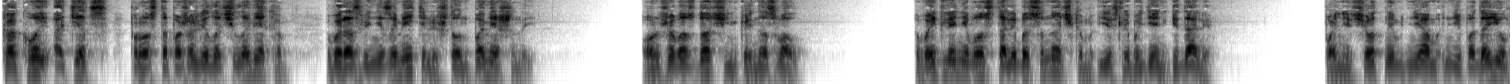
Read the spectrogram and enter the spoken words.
«Какой отец? Просто пожалела человека. Вы разве не заметили, что он помешанный?» «Он же вас доченькой назвал». «Вы для него стали бы сыночком, если бы деньги дали». «По нечетным дням не подаю»,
